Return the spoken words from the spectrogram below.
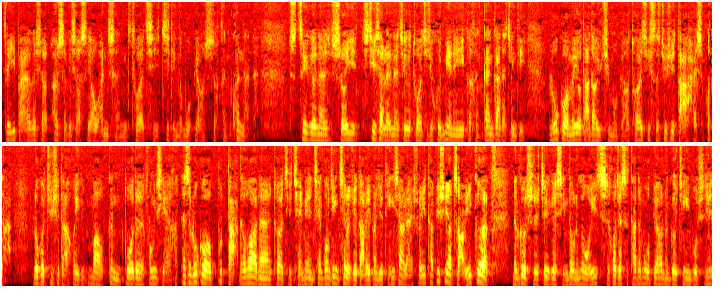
这一百二个小二十个小时要完成土耳其既定的目标是很困难的。这个呢，所以接下来呢，这个土耳其就会面临一个很尴尬的境地。如果没有达到预期目标，土耳其是继续打还是不打？如果继续打，会冒更多的风险；但是如果不打的话呢，土耳其前面前功尽弃了，就打了一半就停下来，所以他必须要找一个能够使这个行动能够维持，或者是他的目标能够进一步实现，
